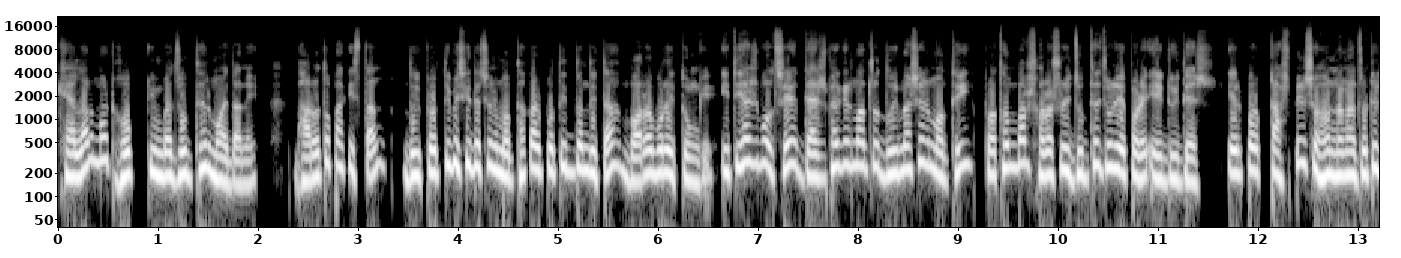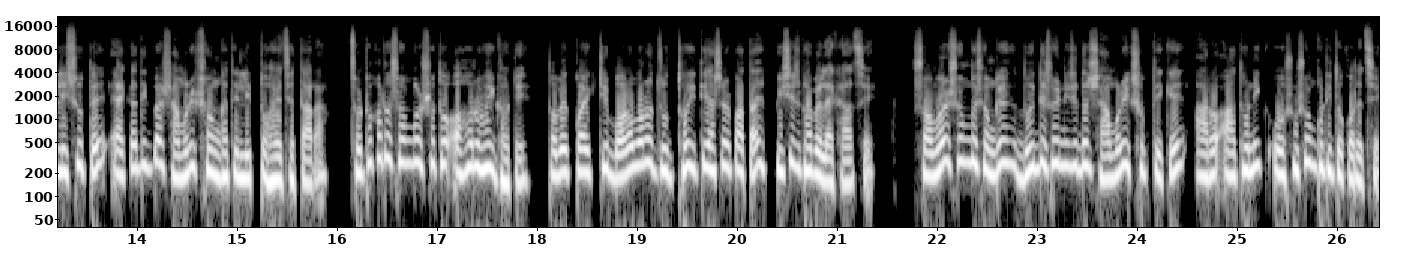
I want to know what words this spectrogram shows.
খেলার মাঠ হোক কিংবা যুদ্ধের ময়দানে, ভারত ও পাকিস্তান দুই প্রতিবেশী দেশের মধ্যকার প্রতিদ্বন্দ্বিতা বরাবরই তুঙ্গে। ইতিহাস বলছে, দেশভাগের মাত্র দুই মাসের মধ্যেই প্রথমবার সরাসরি যুদ্ধে জড়িয়ে পড়ে এই দুই দেশ। এরপর কাশ্মীর সহ নানা জটিল ইস্যুতে একাধিকবার সামরিক সংঘাতে লিপ্ত হয়েছে তারা। ছোটখাটো সংঘর্ষ তো অহরহই ঘটে, তবে কয়েকটি বড় বড় যুদ্ধ ইতিহাসের পাতায় বিশেষভাবে লেখা আছে। সময়ের সঙ্গে সঙ্গে দুই দেশই নিজেদের সামরিক শক্তিকে আরও আধুনিক ও সুসংগঠিত করেছে।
